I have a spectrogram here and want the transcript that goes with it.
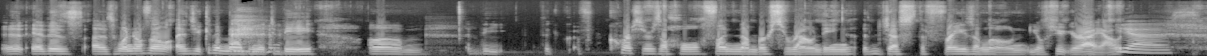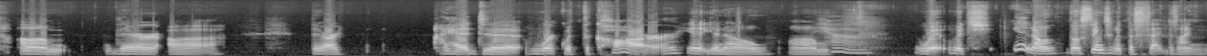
It, it is as wonderful as you can imagine it to be. Um, the, the of course, there's a whole fun number surrounding just the phrase alone. You'll shoot your eye out. Yes. Um, there, uh, there are. I had to work with the car, you, you know, um, yeah. whi- which you know those things with the set design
